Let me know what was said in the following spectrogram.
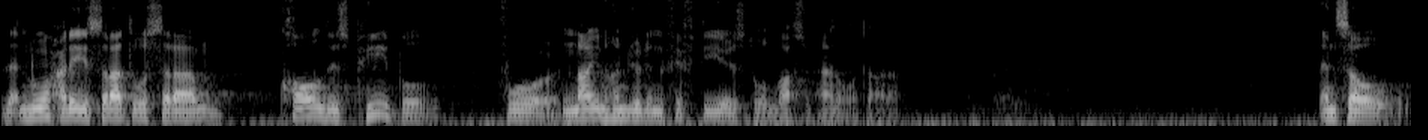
that Nuh alayhi wasalam called his people for 950 years to Allah subhanahu wa ta'ala. And so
